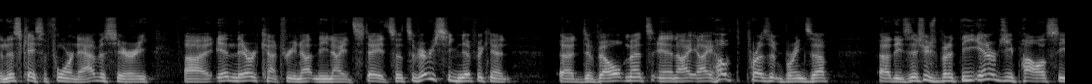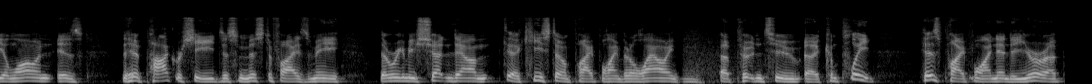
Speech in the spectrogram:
in this case, a foreign adversary, uh, in their country, not in the United States. So it's a very significant uh, development, and I, I hope the president brings up uh, these issues. But the energy policy alone is the hypocrisy just mystifies me that we're going to be shutting down uh, Keystone Pipeline, but allowing uh, Putin to uh, complete his pipeline into Europe,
